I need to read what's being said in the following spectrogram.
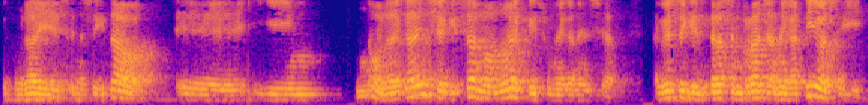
que por ahí se necesitaba. Eh, y no, la decadencia quizás no, no es que es una decadencia. Hay veces que entras en rachas negativas y,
